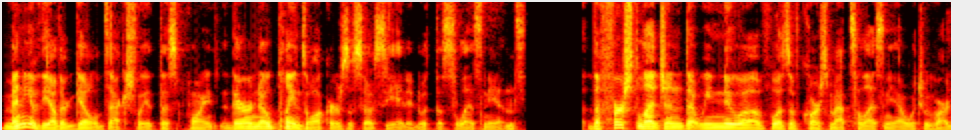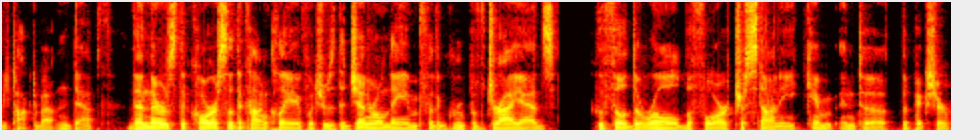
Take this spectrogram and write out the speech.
many of the other guilds, actually, at this point, there are no planeswalkers associated with the Selesnyans. The first legend that we knew of was, of course, Mat'Selesnya, which we've already talked about in depth. Then there was the Chorus of the Conclave, which was the general name for the group of dryads who filled the role before Trostani came into the picture.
